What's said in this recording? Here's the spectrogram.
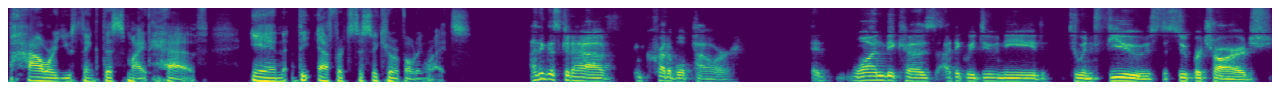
power you think this might have in the efforts to secure voting rights. I think this could have incredible power. It, one, because I think we do need to infuse, to supercharge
